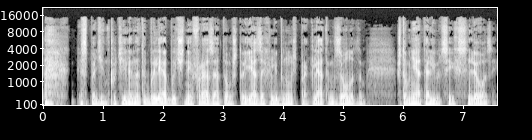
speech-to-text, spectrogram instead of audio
«Ах, господин Путилин, это были обычные фразы о том, что я захлебнусь проклятым золотом, что мне отольются их слезы.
